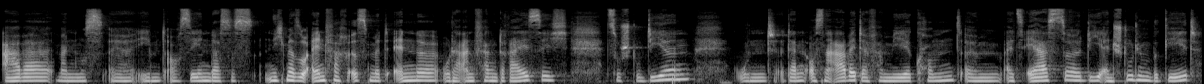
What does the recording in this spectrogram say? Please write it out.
Aber man muss äh, eben auch sehen, dass es nicht mehr so einfach ist, mit Ende oder Anfang 30 zu studieren und dann aus einer Arbeiterfamilie kommt, ähm, als Erste, die ein Studium begeht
